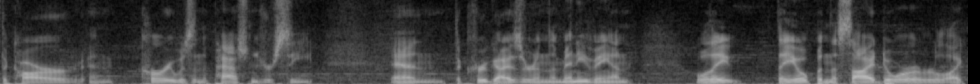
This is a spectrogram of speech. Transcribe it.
the car, and Curry was in the passenger seat, and the crew guys are in the minivan. Well, they they open the side door like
